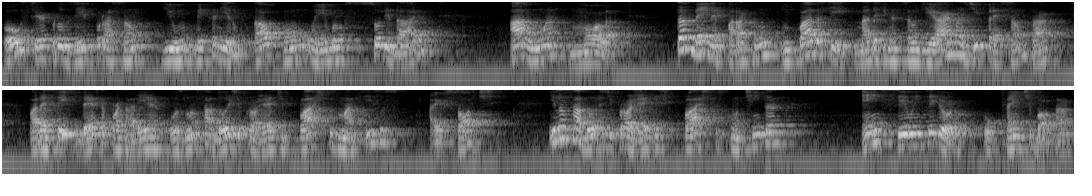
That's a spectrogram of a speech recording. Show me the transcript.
ou ser produzidos por ação de um mecanismo, tal como o êmbolo solidário a uma mola. Também, né, parágrafo enquadra-se na definição de armas de pressão, tá? Para efeitos desta portaria, os lançadores de projéteis de plásticos maciços, airsoft, e lançadores de projéteis plásticos com tinta em seu interior, o paintball, tá?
